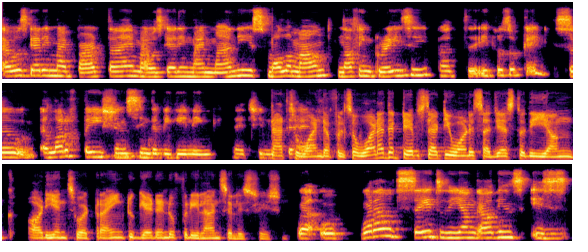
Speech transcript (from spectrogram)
i was getting my part time i was getting my money small amount nothing crazy but uh, it was okay. So a lot of patience in the beginning that you that's wonderful. So what are the tips that you want to suggest to the young audience who are trying to get into freelance illustration? Well what i would say to the young audience is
